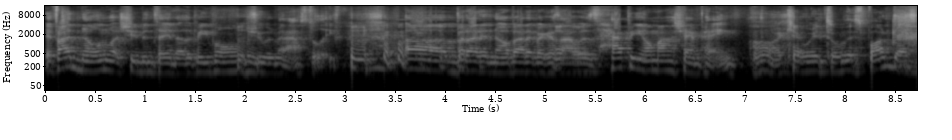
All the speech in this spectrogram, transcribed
If I'd known what she'd been saying to other people, she would have been asked to leave. uh, but I didn't know about it because I was happy on my champagne. Oh, I can't wait till this podcast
